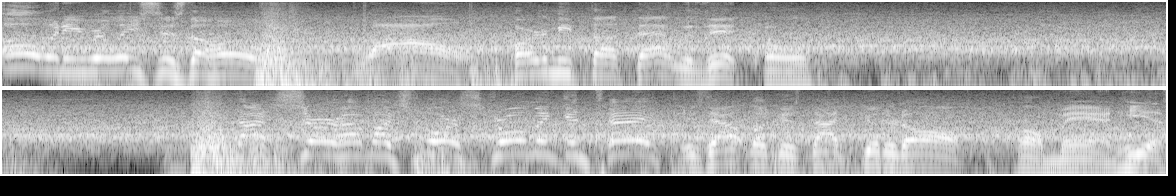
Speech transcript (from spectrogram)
Oh, and he releases the hold. Wow. Part of me thought that was it, Cole. Not sure how much more Strowman can take. His outlook is not good at all. Oh man, he has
